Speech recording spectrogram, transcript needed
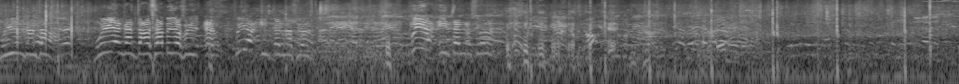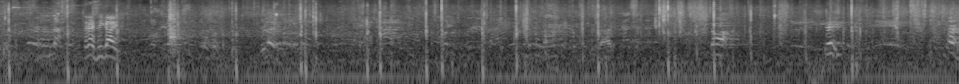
Muy bien cantado. Muy bien cantado ese árbitro fui- eh, FIBA internacional. FIBA internacional. ¿No? Tres y cae. Toma. Ey. Eh,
